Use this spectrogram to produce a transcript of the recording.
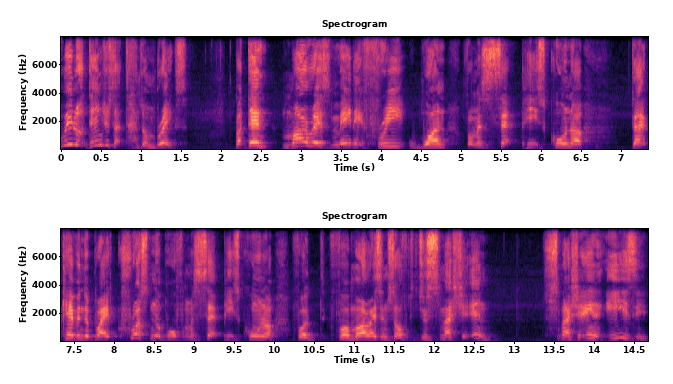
We looked dangerous at times on breaks. But then Mahrez made it 3-1 from a set piece corner. That Kevin De Bruyne crossing the ball from a set piece corner for, for Mahrez himself to just smash it in smash it in easy.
